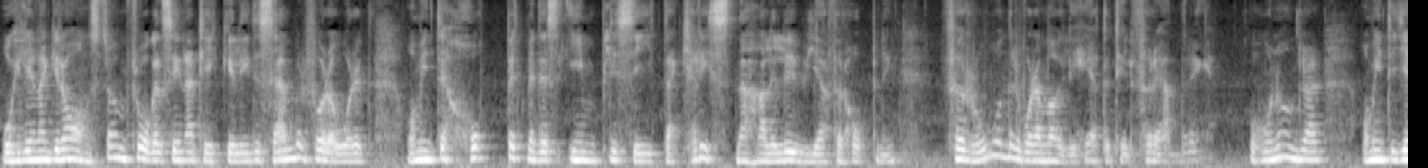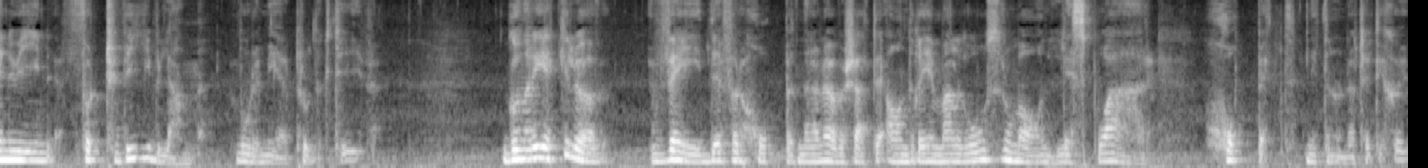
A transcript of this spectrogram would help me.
Och Helena Granström frågade sig i en artikel i december förra året om inte hoppet med dess implicita kristna halleluja-förhoppning förråder våra möjligheter till förändring. Och hon undrar om inte genuin förtvivlan vore mer produktiv. Gunnar Ekelöf väjde för hoppet när han översatte André Malraux roman L'Espoir, Hoppet, 1937.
